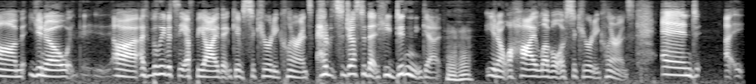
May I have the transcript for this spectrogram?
Um, you know, uh, I believe it's the FBI that gives security clearance. Had suggested that he didn't get, Mm-hmm. you know, a high level of security clearance, and I,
